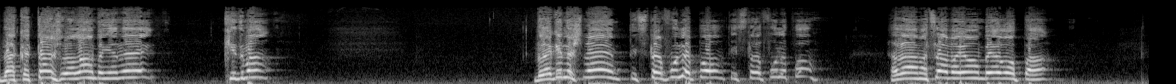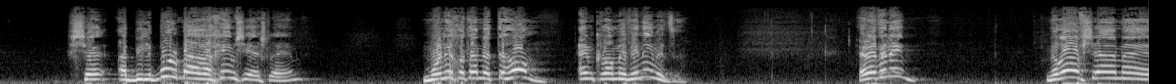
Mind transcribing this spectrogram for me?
והקטר של העולם בענייני קדמה. ולהגיד לשניהם, תצטרפו לפה, תצטרפו לפה. הרי המצב היום באירופה, שהבלבול בערכים שיש להם, מוליך אותם לתהום. הם כבר מבינים את זה. הם מבינים. מרוב שהם אה,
